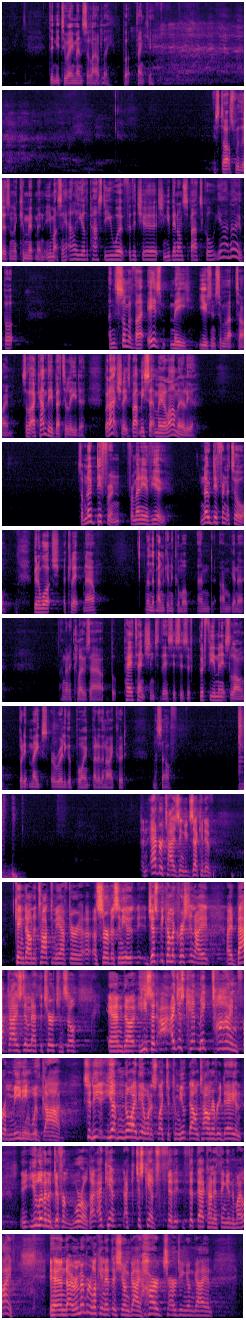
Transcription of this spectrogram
Didn't need to amen so loudly, but thank you. It starts with us and a commitment. You might say, Ali, you're the pastor, you work for the church, and you've been on sabbatical. Yeah, I know, but. And some of that is me using some of that time so that I can be a better leader. But actually, it's about me setting my alarm earlier. So I'm no different from any of you. No different at all. I'm going to watch a clip now. Then the band's going to come up and I'm going to I'm going to close out. But pay attention to this. This is a good few minutes long, but it makes a really good point, better than I could myself. An advertising executive came down to talk to me after a service, and he had just become a Christian. I, I had baptized him at the church, and so, and uh, he said, I, I just can't make time for a meeting with God. He said, You have no idea what it's like to commute downtown every day, and you live in a different world. I, I can't, I just can't fit, it, fit that kind of thing into my life. And I remember looking at this young guy, hard charging young guy, and,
